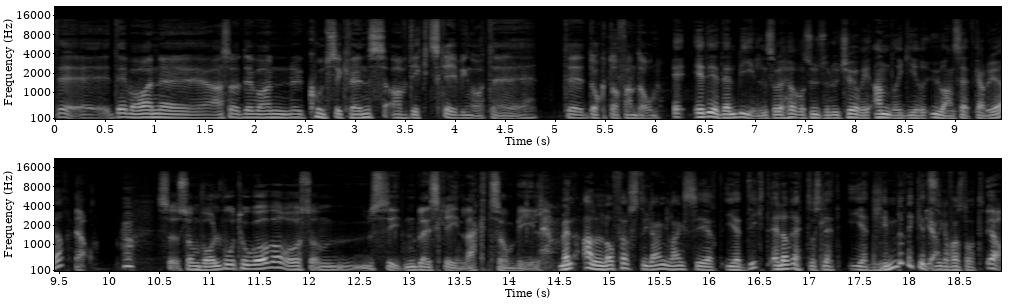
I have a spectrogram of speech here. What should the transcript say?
Det, det, var en, eh, altså, det var en konsekvens av diktskrivinga til, til dr. van Dorn. Er- Er det den bilen så det høres ut som du kjører i andre giret uansett hva du gjør? Ja. Som Volvo tok over, og som siden ble skrinlagt som bil. Men aller første gang lansert i et dikt, eller rett og slett i et limerick, Ja. jeg har forstått? Ja,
